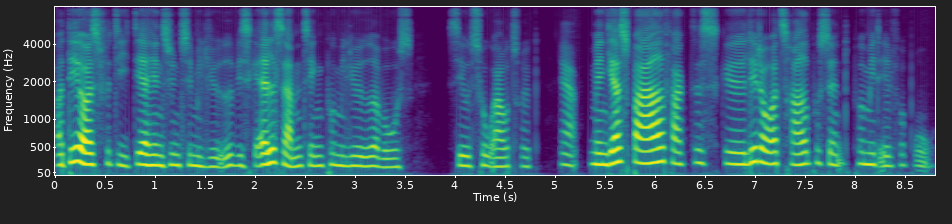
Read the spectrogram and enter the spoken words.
Og det er også fordi, det er hensyn til miljøet. Vi skal alle sammen tænke på miljøet og vores CO2-aftryk. Ja. Men jeg sparede faktisk øh, lidt over 30 procent på mit elforbrug.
